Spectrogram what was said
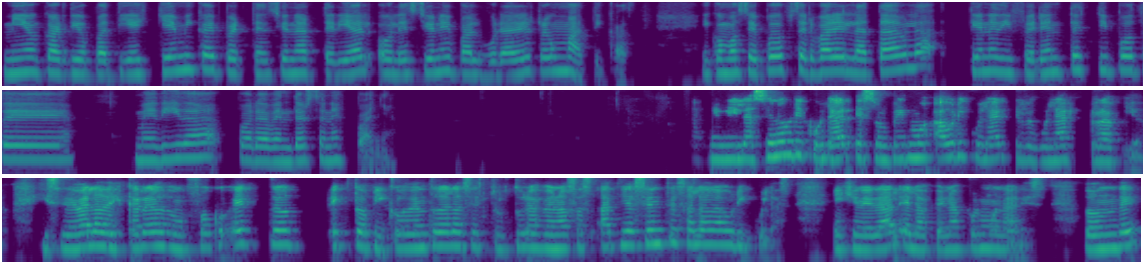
miocardiopatía isquémica, hipertensión arterial o lesiones valvulares reumáticas y como se puede observar en la tabla, tiene diferentes tipos de medidas para venderse en España. La fibrilación auricular es un ritmo auricular irregular rápido y se debe a la descarga de un foco ectópico dentro de las estructuras venosas adyacentes a las aurículas, en general en las venas pulmonares, donde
